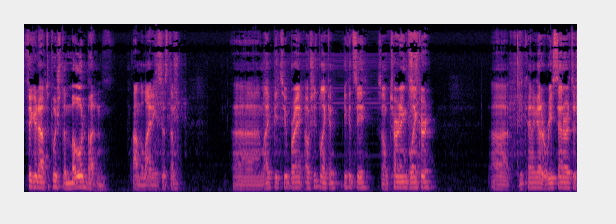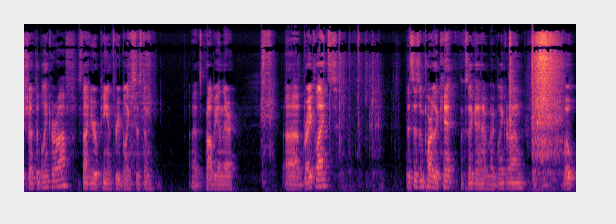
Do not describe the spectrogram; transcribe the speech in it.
figured out to push the mode button on the lighting system. Uh, might be too bright. Oh, she's blinking. You can see. So I'm turning blinker. Uh, you kind of got to recenter it to shut the blinker off. It's not European three blink system. Uh, it's probably in there. Uh, brake lights. This isn't part of the kit. Looks like I have my blinker on. Whoa.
